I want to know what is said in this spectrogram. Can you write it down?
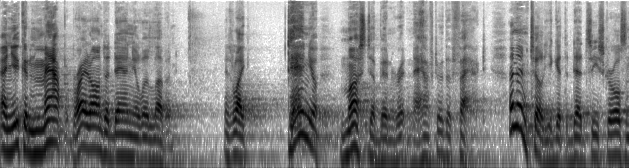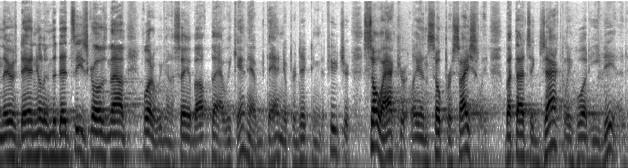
and you can map right onto Daniel 11. It's like, Daniel must have been written after the fact. And until you get the Dead Sea Scrolls, and there's Daniel in the Dead Sea Scrolls. Now, what are we going to say about that? We can't have Daniel predicting the future so accurately and so precisely, but that's exactly what he did.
